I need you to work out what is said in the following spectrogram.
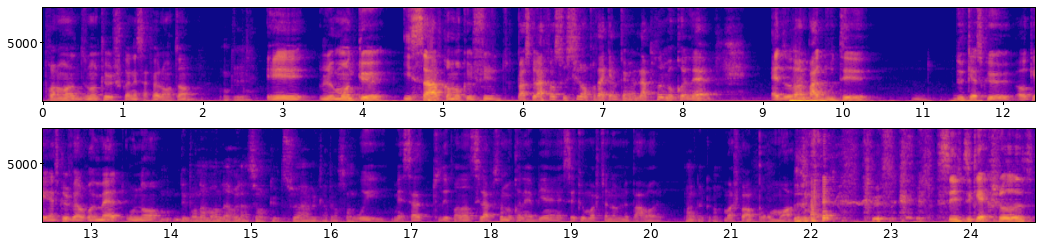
Premièrement, du monde que je connais, ça fait longtemps. Ok. Et le monde que ils savent comment que je suis. Parce que la fois, si j'emprunte à quelqu'un, la personne me connaît, elle ne devrait même pas douter de qu'est-ce que. Ok, est-ce que je vais le remettre ou non. Dépendamment de la relation que tu as avec la personne. Oui, mais ça, tout dépendant. Si la personne me connaît bien, elle sait que moi, je un homme de parole. Ah, d'accord. Moi, je parle pour moi. si je dis quelque chose,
